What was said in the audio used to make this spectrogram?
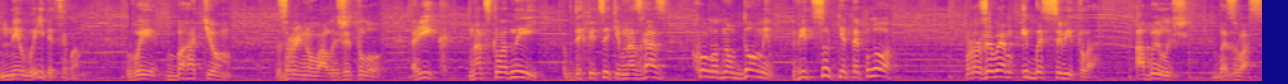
не вийде це вам. Ви багатьом зруйнували житло. Рік надскладний, в дефіциті в нас газ, холодно в домі, відсутнє тепло. Проживем і без світла, аби лиш без вас.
